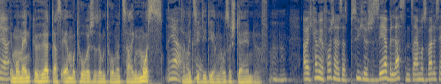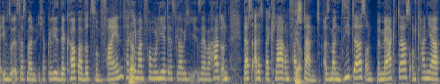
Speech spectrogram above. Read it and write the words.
Ja. im Moment gehört, dass er motorische Symptome zeigen muss, Ja, damit sie okay. die Diagnose stellen dürfen. Aber ich kann mir vorstellen, dass das psychisch sehr belastend sein muss, weil es ja eben so ist, dass man, ich habe gelesen, der Körper wird zum Feind, hat Ja. jemand formuliert, der es, glaube ich, selber hat. Und das alles bei klarem Verstand. Also man sieht das und bemerkt das und kann ja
